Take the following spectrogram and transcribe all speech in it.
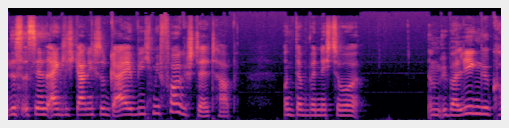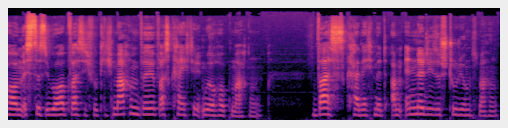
das ist jetzt eigentlich gar nicht so geil, wie ich mir vorgestellt habe. Und dann bin ich so im Überlegen gekommen, ist das überhaupt, was ich wirklich machen will? Was kann ich denn überhaupt machen? Was kann ich mit am Ende dieses Studiums machen?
